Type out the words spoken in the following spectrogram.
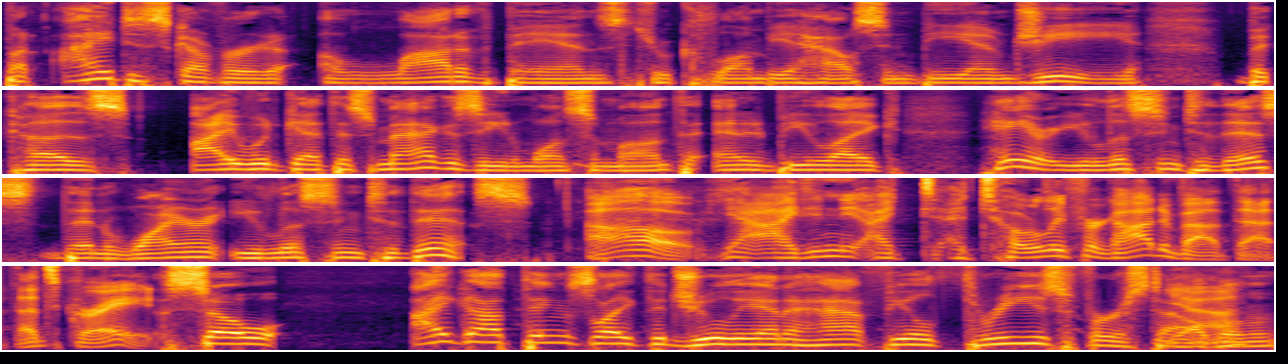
but I discovered a lot of bands through Columbia House and BMG because I would get this magazine once a month and it'd be like, "Hey, are you listening to this? Then why aren't you listening to this?" Oh yeah, I didn't. I, I totally forgot about that. That's great. So I got things like the Juliana Hatfield Three's first Yeah.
